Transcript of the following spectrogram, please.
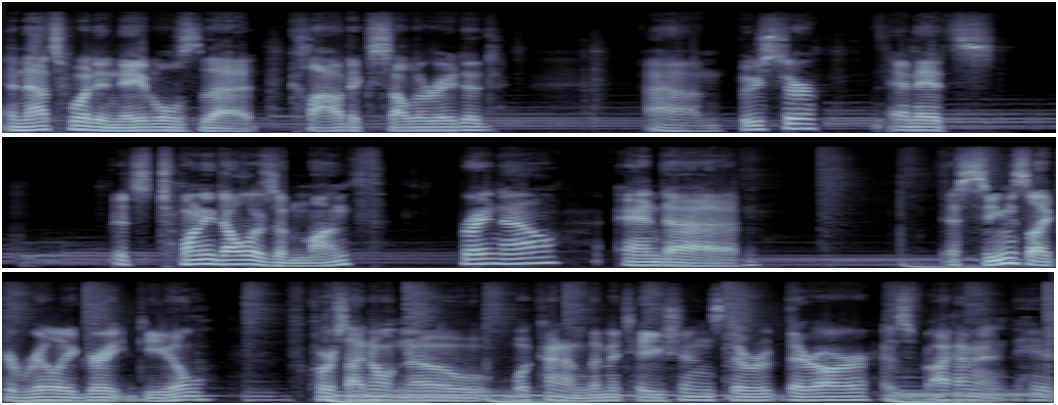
and that's what enables that cloud accelerated um, booster. And it's it's twenty dollars a month right now, and uh, it seems like a really great deal. Of course, I don't know what kind of limitations there there are. As I haven't hit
